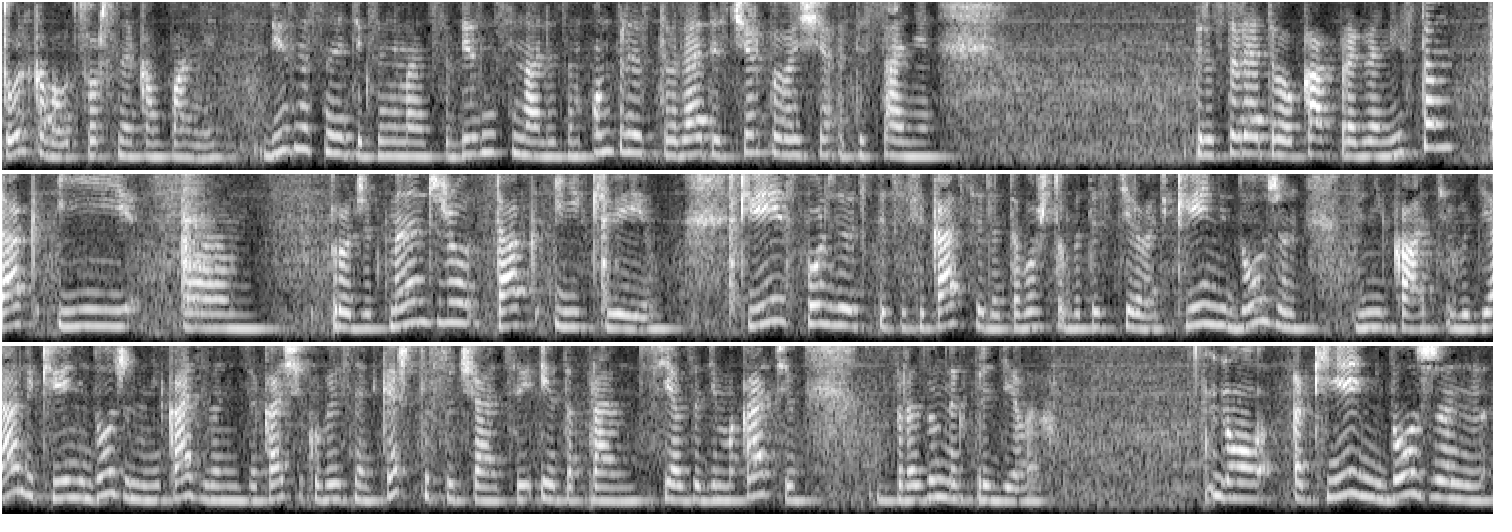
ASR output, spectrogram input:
только в аутсорсной компании. Бизнес-аналитик занимается бизнес-анализом, он предоставляет исчерпывающее описание предоставляет его как программистам, так и эм, project менеджеру так и QA. QA использует спецификации для того, чтобы тестировать. QA не должен вникать. В идеале QA не должен вникать, звонить заказчику, выяснять. Конечно, это случается, и это правильно. То есть я за демократию в разумных пределах. Но QA не должен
